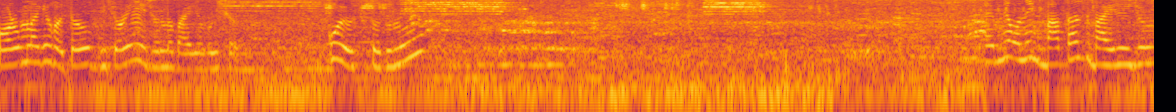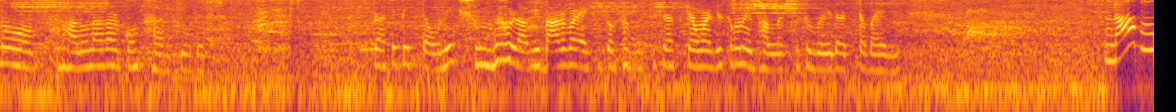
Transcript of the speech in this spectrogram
গরম লাগে হয়তো ভিতরে, এই জন্য বাইরে বসে আছে। কই উঠছো তুমি? এমনি অনেক বাতাস বাইরের জন্য ভালো লাগার কথা আর কি ওদের। প্রাকৃতিকটা অনেক সুন্দর, আমি বারবার একই কথা বলতেছি, আজকে আমার কাছে অনেক ভালো লাগতেছে ওয়েদারটা বাইরে। লাবু!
